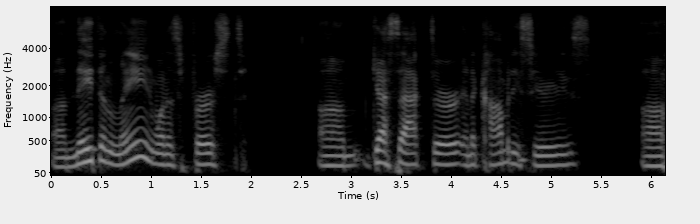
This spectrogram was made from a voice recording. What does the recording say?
Um, Nathan Lane won his first um, guest actor in a comedy series uh,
